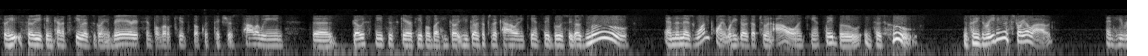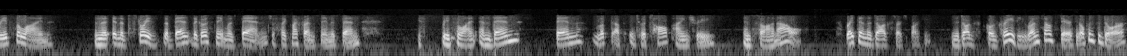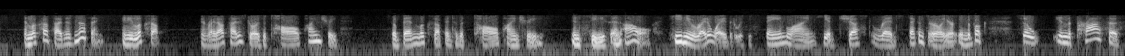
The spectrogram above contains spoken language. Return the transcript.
So he, so you can kind of see what's going. Very simple little kid's book with pictures. It's Halloween. The ghost needs to scare people, but he go, he goes up to the cow and he can't say boo, so he goes moo. And then there's one point where he goes up to an owl and can't say boo and says who. And so he's reading the story aloud, and he reads the line. And the in the story, the Ben, the ghost's name was Ben, just like my friend's name is Ben. He reads the line, and then Ben looked up into a tall pine tree and saw an owl. Right then, the dog starts barking, and the dog's going crazy. He runs downstairs. He opens the door, and looks outside and there's nothing. And he looks up and right outside his door is a tall pine tree. So Ben looks up into the tall pine tree and sees an owl. He knew right away that it was the same line he had just read seconds earlier in the book. So in the process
